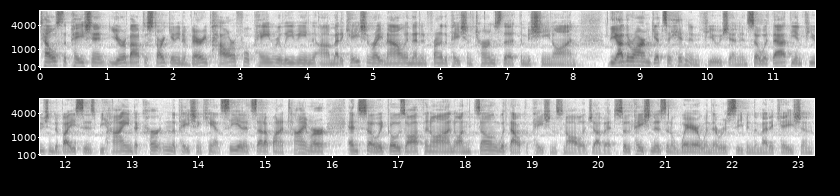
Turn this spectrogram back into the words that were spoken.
tells the patient, you're about to start getting a very powerful pain relieving uh, medication right now, and then in front of the patient turns the, the machine on. The other arm gets a hidden infusion, and so with that, the infusion device is behind a curtain. The patient can't see it. It's set up on a timer, and so it goes off and on on its own without the patient's knowledge of it. So the patient isn't aware when they're receiving the medication.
